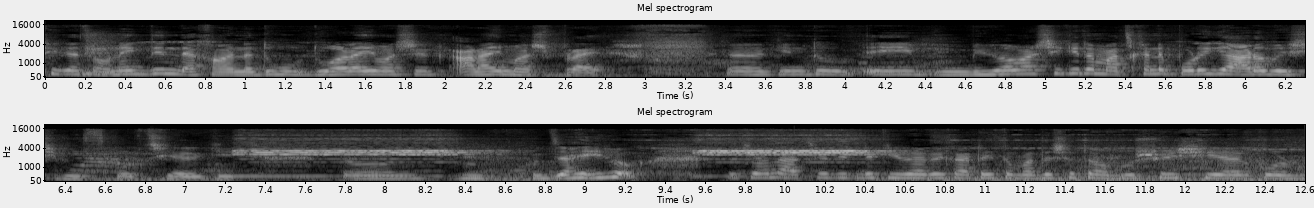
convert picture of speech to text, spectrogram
ঠিক আছে অনেক দিন দেখা হয় না, দু দু আড়াই মাসের আড়াই মাস প্রায়। কিন্তু এই বিবাহবার্ষিকীটা মাঝখানে পড়ে গিয়ে আরও বেশি মিস করছি আর কি। তো, যাই হোক, তো চলো আজকের দিনটা কীভাবে কাটাই তোমাদের সাথে অবশ্যই শেয়ার করব।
